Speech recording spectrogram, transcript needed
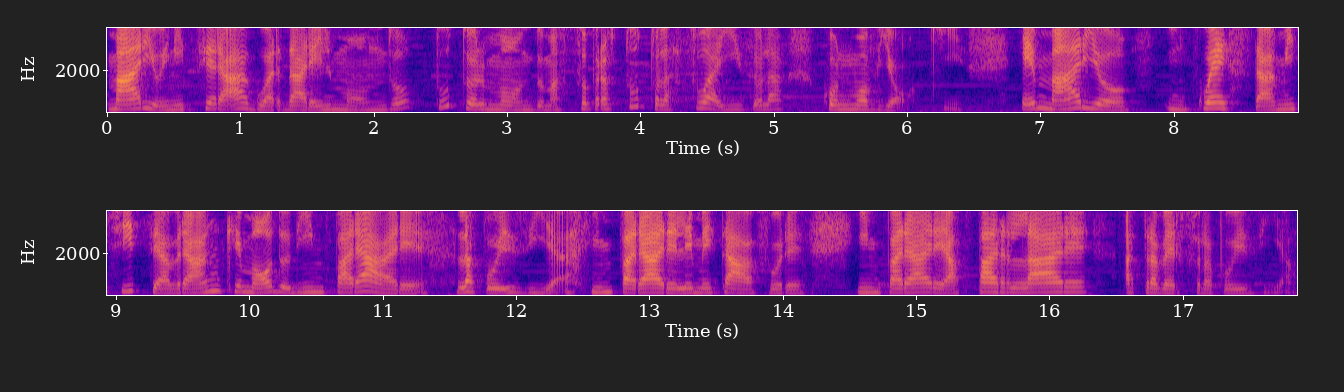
Mario inizierà a guardare il mondo, tutto il mondo, ma soprattutto la sua isola con nuovi occhi. E Mario in questa amicizia avrà anche modo di imparare la poesia, imparare le metafore, imparare a parlare attraverso la poesia.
